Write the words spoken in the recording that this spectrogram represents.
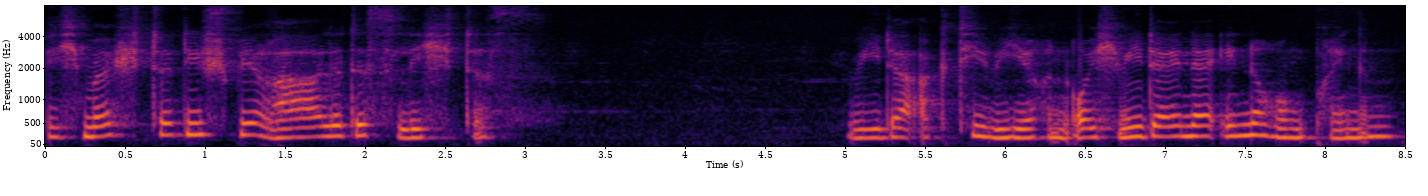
Ich möchte die Spirale des Lichtes wieder aktivieren, euch wieder in Erinnerung bringen.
